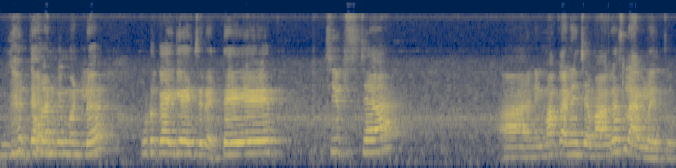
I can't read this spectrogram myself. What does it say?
त्याला मी म्हटलं कुठं काय घ्यायचं नाही. ते चिप्सच्या आणि मकाण्याच्या मागच लागलाय तो.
